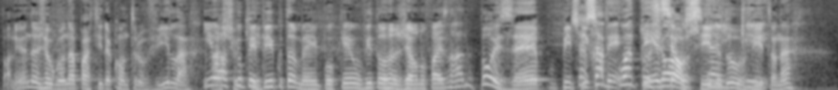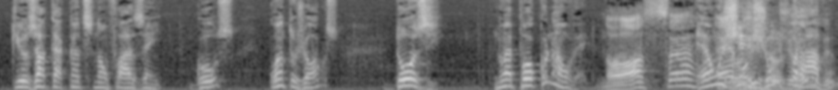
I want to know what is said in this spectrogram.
Paulinho ainda jogou na partida contra o Vila. E eu acho, que o Pipico também, porque o Vitor Rangel não faz nada. Pois é, o Pipico Você sabe tem, quantos tem esse jogos auxílio tem do que- Vitor, né? Que os atacantes não fazem gols. Quantos jogos? 12. Não é pouco não, velho. Nossa. É um jejum muito jogo, bravo.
